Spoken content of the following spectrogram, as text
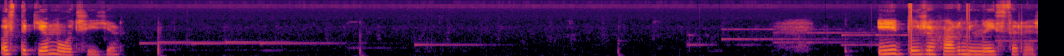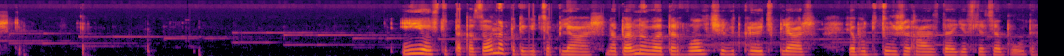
Ось такі емоції є. І дуже гарні в неї сережки. І ось тут така зона, подивіться, пляж. Напевно, Waterworld ще відкриють пляж. Я буду дуже рада, якщо це буде.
